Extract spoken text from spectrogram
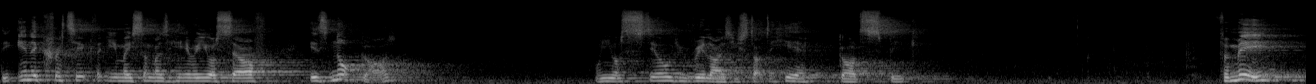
The inner critic that you may sometimes hear in yourself is not God. When you're still, you realize you start to hear God speak. For me,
